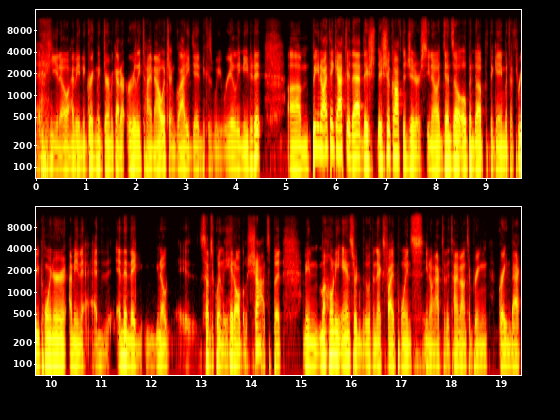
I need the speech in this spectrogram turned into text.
you know, I mean, Greg McDermott got an early timeout, which I'm glad he did because we really needed it. Um, but, you know, I think after that, they, sh- they shook off the jitters. You know, Denzel opened up the game with a three pointer. I mean, and and then they, you know, subsequently hit all those shots. But I mean, Mahoney answered with the next five points, you know, after the timeout to bring Creighton back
